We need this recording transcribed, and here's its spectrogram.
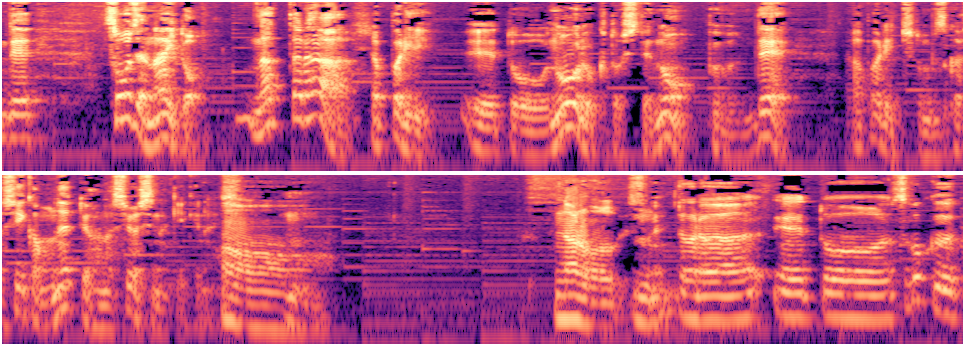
で、そうじゃないとなったら、やっぱり、えっ、と、能力としての部分で、やっぱりちょっと難しいかもねっていう話はしなきゃいけないし。あうんあなるほどですね。うんだから、えっ、と、すごく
